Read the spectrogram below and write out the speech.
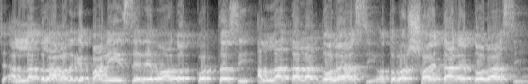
যে আল্লাহ তালা আমাদেরকে বানিয়েছেন এবাদত করতেছি, আল্লাহ তালার দলে আছি, অথবা শয়তানের দলে আছি।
